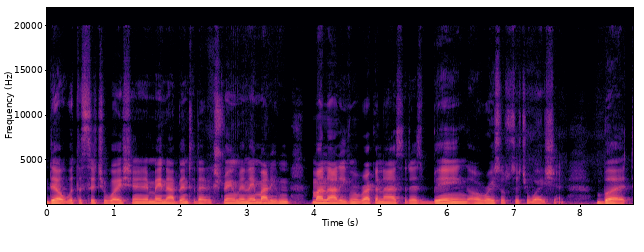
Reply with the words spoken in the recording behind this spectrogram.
dealt with the situation. It may not been to that extreme, and they might even might not even recognize it as being a racial situation. But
